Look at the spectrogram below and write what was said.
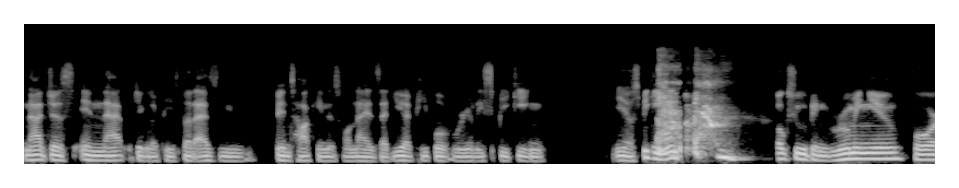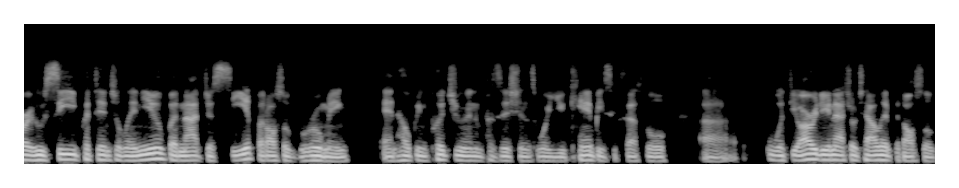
not just in that particular piece, but as you've been talking this whole night, is that you have people really speaking, you know, speaking in folks who've been grooming you for who see potential in you, but not just see it, but also grooming and helping put you in positions where you can be successful uh, with your already natural talent, but also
